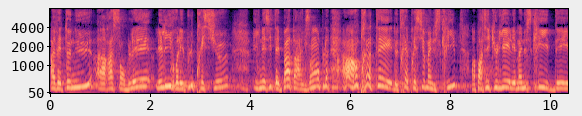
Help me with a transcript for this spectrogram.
avaient tenu à rassembler les livres les plus précieux. Ils n'hésitaient pas, par exemple, à emprunter de très précieux manuscrits, en particulier les manuscrits des,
